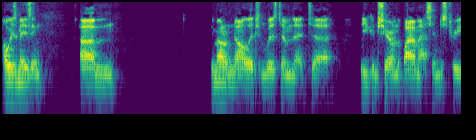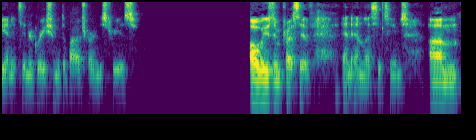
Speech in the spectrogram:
always amazing. Um, the amount of knowledge and wisdom that, uh, that you can share on the biomass industry and its integration with the biochar industry is always impressive and endless, it seems. Um,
